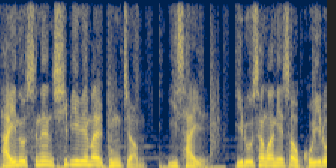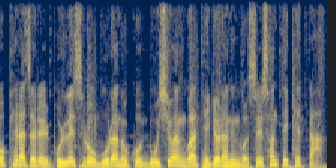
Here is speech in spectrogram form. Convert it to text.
다이노스는 12회 말 동점 2-4-1 이루 상황에서 고의로 페라자를 볼넷으로 몰아넣고 노시환과 대결하는 것을 선택했다.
